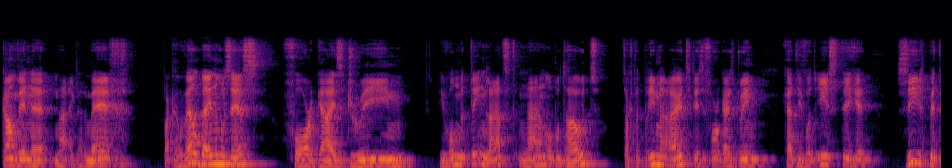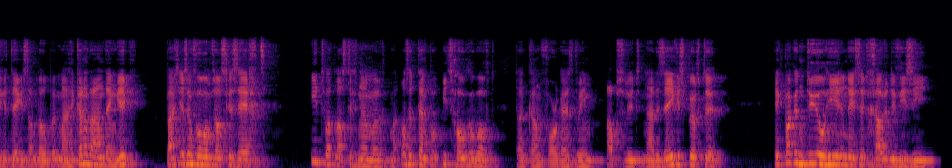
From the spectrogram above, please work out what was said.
kan winnen, maar ik laat hem weg. Pak er wel bij nummer 6, Four Guys Dream. Die won meteen laatst na een oponthoud. Zag er prima uit. Deze Four Guys Dream gaat hier voor het eerst tegen zeer pittige tegenstand lopen, maar hij kan het aan, denk ik. Paardje is in vorm, zoals gezegd. Iets wat lastig nummer, maar als het tempo iets hoger wordt, dan kan Four Guys Dream absoluut naar de zege spurten. Ik pak een duo hier in deze gouden divisie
